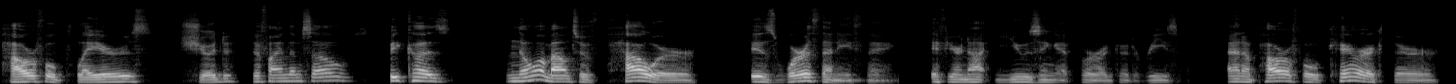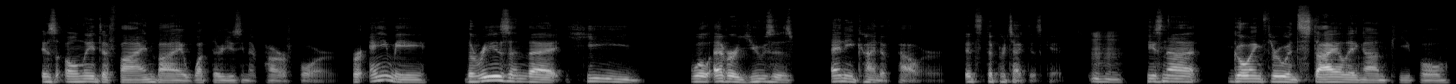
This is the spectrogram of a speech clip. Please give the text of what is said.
powerful players should define themselves. Because no amount of power is worth anything if you're not using it for a good reason. And a powerful character is only defined by what they're using their power for. For Amy, the reason that he will ever uses any kind of power, it's to protect his kids. Mm-hmm. He's not going through and styling on people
